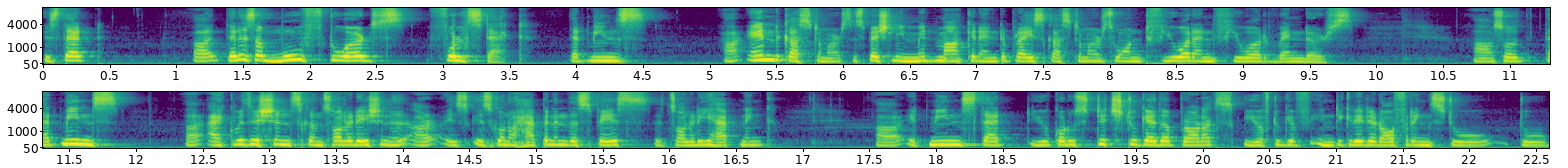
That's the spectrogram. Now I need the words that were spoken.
is that uh, there is a move towards full stack. That means uh, end customers, especially mid market enterprise customers, want fewer and fewer vendors. Uh, so that means uh, acquisitions consolidation are, is, is going to happen in the space. It's already happening. Uh, it means that you've got to stitch together products. You have to give integrated offerings to to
